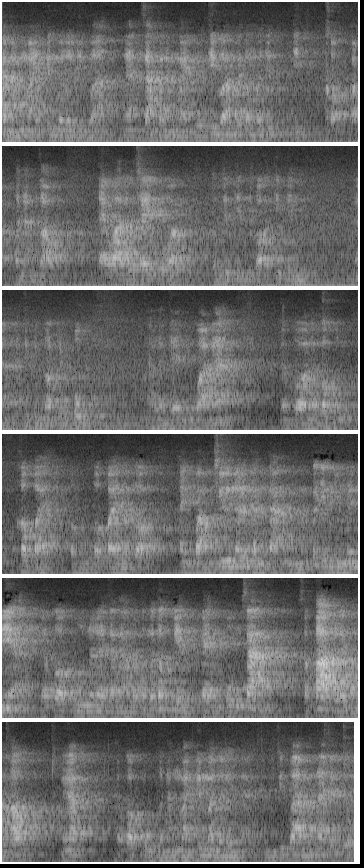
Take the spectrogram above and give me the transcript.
ผนังใหม่ขึ้นมาเลยดีกว่านะสร้างผนังใหม่โดยที่ว่าไม่ต้องมายึดติดเกาะกับผนังเก่า แต่ว่าเราใช้ตัวตรงยึดติดเกาะที่เป็นที่เป็นน็อตเป็นปุ๊บอะไรแทนดีกว่านะแล้วก็เราก็บุกเข้าไปพอบุกเข้าไปแล้วก็ให้ความชื้นอะไรต่างๆ มันก็ยังอยู่ในเนี้ยแล้วก็ปูนอะไรต่างๆเราก็ไม่ต้องเปลี่ยนแปลงโครงสร้างสภาพอะไรของเขานะครับ แล้วก็ปูผนังใหม่ขึ้นมาเลยนะ ผมคิดว่ามันน่าจะจบ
